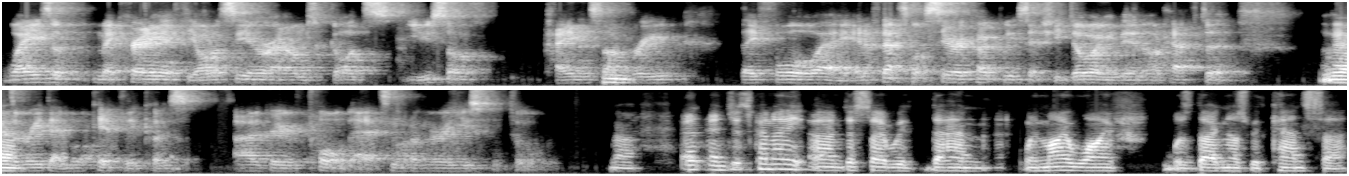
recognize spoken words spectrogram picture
ways of creating a theodicy around God's use of pain and suffering, mm. they fall away. And if that's what Sarah Coakley's actually doing, then I'd have to, yeah. have to read that more carefully because I agree with Paul that it's not a very useful tool. No. And, and just can I um, just say with Dan, when my wife was diagnosed with cancer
